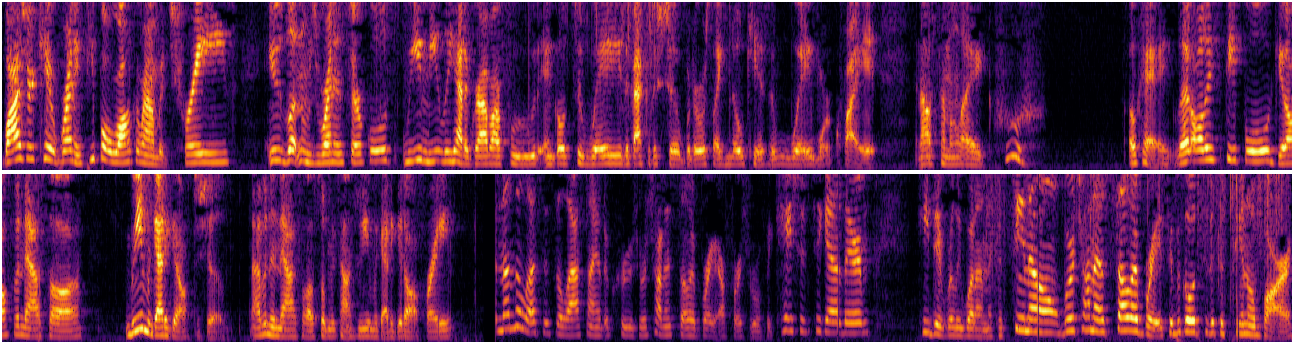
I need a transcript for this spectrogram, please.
Why is your kid running? People walking around with trays he was letting them run in circles. We immediately had to grab our food and go to way the back of the ship where there was like no kids and way more quiet. And I was kind of like, whew, okay, let all these people get off of Nassau. We even got to get off the ship. I've been in Nassau so many times, we even got to get off, right? But nonetheless, it's the last night of the cruise. We're trying to celebrate our first real vacation together. He did really well in the casino. We're trying to celebrate. So we go to the casino bar.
